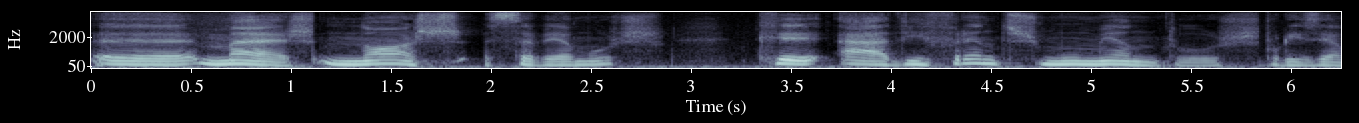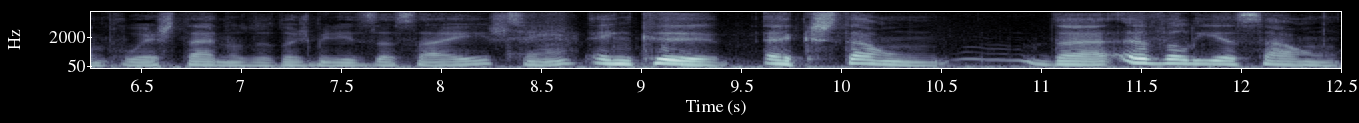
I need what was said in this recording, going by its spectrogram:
Uh, mas nós sabemos que há diferentes momentos, por exemplo, este ano de 2016, Sim. em que a questão da avaliação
